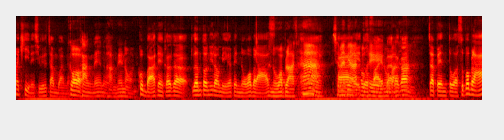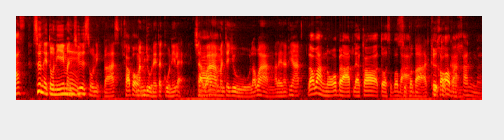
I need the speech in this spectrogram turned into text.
มาขี่ในชีวิตประจำวันอะก็พังแน่นอนพังแน่นอนกลุ่มบาสเนี่ยก็จะเริ่มต้นที่เรามีก็เป็น Nova Blast โนวาบลัสห้าใช่ไหมพี่อาร์ตโอตัวเคไฟโนแล้วาวแล้วก็ห้าจะเป็นตัว Super Blast ซึ่งไอตัวนี้มันอืมชื่อ Sonic Blast ครับผมมันอยู่ในตระกูลนี้แหละใช่แต่ว่ามันจะอยู่ระหว่างอะไรนะพี่อาร์ตระหว่าง Nova Blast แล้วก็ตัว Super Blast Super Blast คือเขาคือตัวออกมากลางขั้นมา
